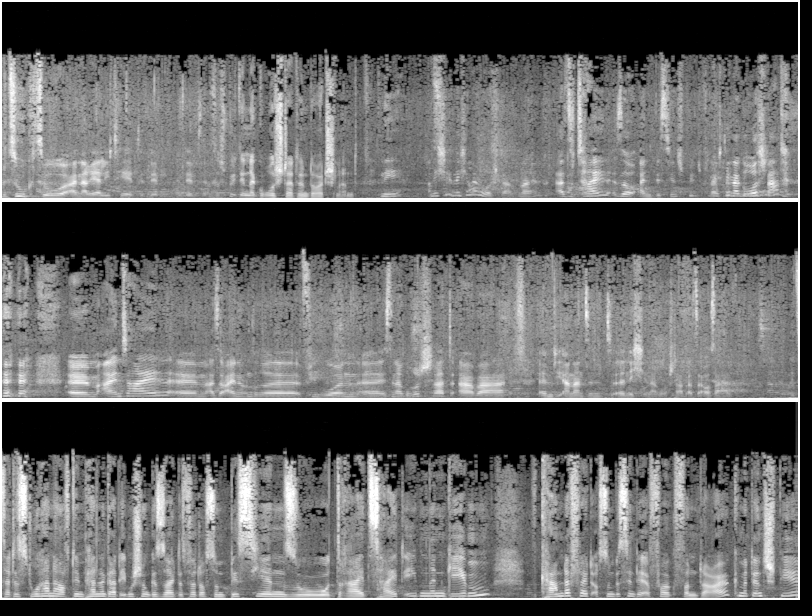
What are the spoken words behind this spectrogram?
Bezug zu einer Realität in dem, in dem Sinne. Also spielt in der Großstadt in Deutschland? Nee, nicht, nicht in der Großstadt, nein. Also Teil, so also ein bisschen spielt vielleicht in der Großstadt. ähm, ein Teil, ähm, also eine unserer Figuren äh, ist in der Großstadt, aber ähm, die anderen sind äh, nicht in der Großstadt, also außerhalb. Jetzt hattest du, Hanna, auf dem Panel gerade eben schon gesagt, es wird auch so ein bisschen so drei Zeitebenen geben. Kam da vielleicht auch so ein bisschen der Erfolg von Dark mit ins Spiel,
